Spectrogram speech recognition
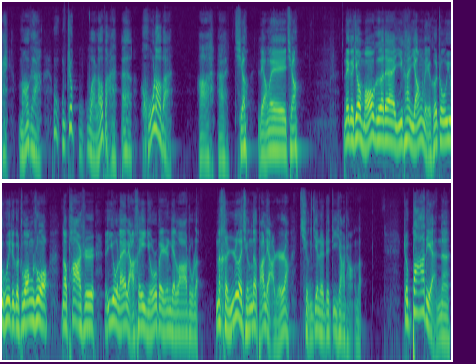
哎，毛哥，这我老板，呃，胡老板，啊啊，请两位请。那个叫毛哥的，一看杨伟和周玉慧这个装束，那怕是又来俩黑牛被人给拉住了。那很热情的把俩人啊请进了这地下场子。这八点呢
